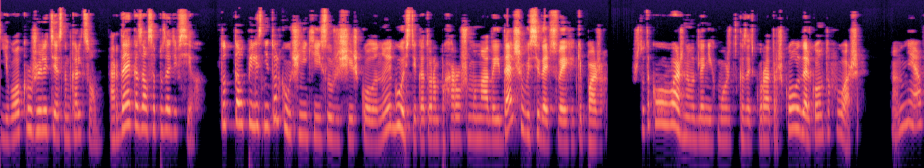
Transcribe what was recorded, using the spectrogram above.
его окружили тесным кольцом. Ардай оказался позади всех. Тут толпились не только ученики и служащие школы, но и гости, которым по-хорошему надо и дальше выседать в своих экипажах. Что такого важного для них может сказать куратор школы Дальконтов Ваши? Нет,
